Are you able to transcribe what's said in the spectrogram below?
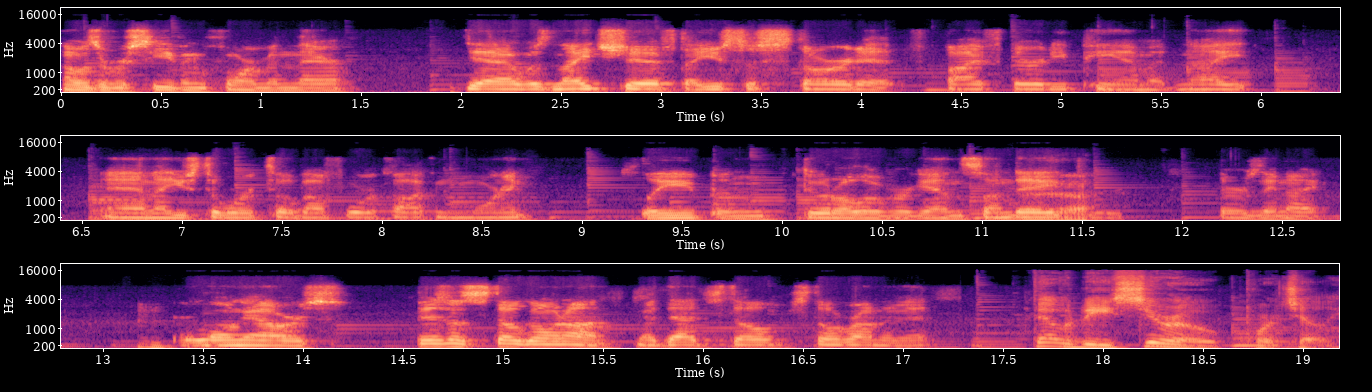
I was a receiving foreman there. Yeah, it was night shift. I used to start at 5:30 p.m. at night, and I used to work till about four o'clock in the morning, sleep, and do it all over again. Sunday, Yeah. through Thursday night. Very long hours. Business is still going on. My dad's still still running it. That would be Ciro Porricelli,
